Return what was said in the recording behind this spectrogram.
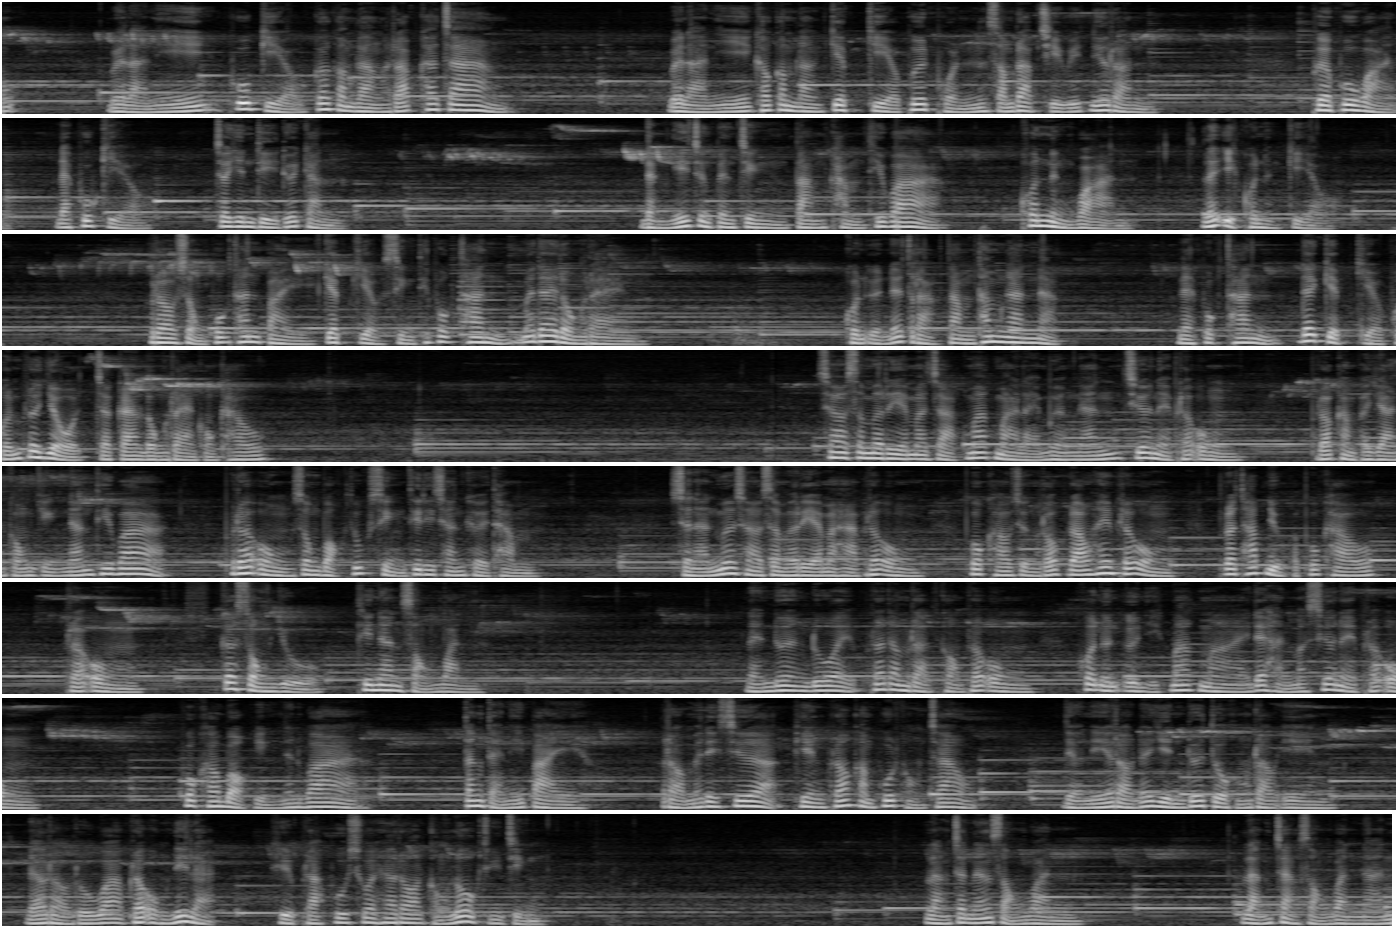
เวลานี้ผู้เกี่ยวก็กำลังรับค่าจ้างเวลานี้เขากำลังเก็บเกี่ยวพืชผลสำหรับชีวิตนิรันดร์ เพื่อผู้หวานและผู้เกี่ยวจะยินดีด้วยกัน ดังนี้จึงเป็นจริงตามคำที่ว่า คนหนึ่งหวานและอีกคนหนึ่งเกี่ยว เราส่งพวกท่านไปเก็บเกี่ยวสิ่งที่พวกท่านไม่ได้ลงแรง คนอื่นได้ตรากตรำทำงานหนัก และพวกท่านได้เก็บเกี่ยวผลประโยชน์จากการลงแรงของเขา ชาวสมาเรียมาจากมากมายหลายเมืองนั้นเชื่อในพระองค์ เพราะคำพยานของหญิงนั้นที่ว่า พระองค์ทรงบอกทุกสิ่งที่ดิฉันเคยทำฉะนั้นเมื่อชาวสมาเรียมาหาพระองค์ พวกเขาจึงรบเร้าให้พระองค์ประทับอยู่กับพวกเขา พระองค์ก็ทรงอยู่ที่นั่นสองวัน และเนื่องด้วยพระดำรัสของพระองค์ คนอื่นๆอีกมากมายได้หันมาเชื่อในพระองค์ พวกเขาบอกหญิงนั้นว่า ตั้งแต่นี้ไป เราไม่ได้เชื่อเพียงเพราะคำพูดของเจ้า เดี๋ยวนี้เราได้ยินด้วยตัวของเราเอง แล้วเรารู้ว่าพระองค์นี่แหละ คือพระผู้ช่วยให้รอดของโลกจริง ๆ หลังจากนั้นสองวัน หลังจากสองวันนั้น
